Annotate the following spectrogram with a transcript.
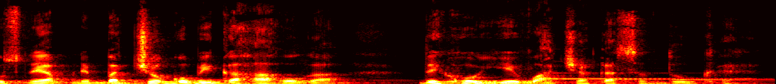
उसने अपने बच्चों को भी कहा होगा, देखो, ये वाचा का संदूक है।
